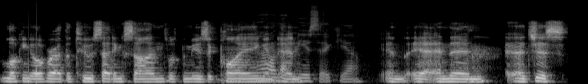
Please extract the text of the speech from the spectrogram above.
looking over at the two setting suns with the music playing, oh, and and, music, yeah. and yeah, and then it just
